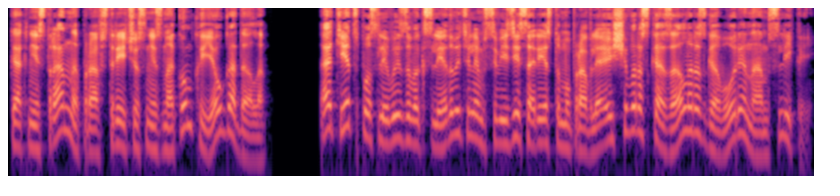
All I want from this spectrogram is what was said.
Как ни странно, про встречу с незнакомкой я угадала. Отец после вызова к следователям в связи с арестом управляющего рассказал о разговоре нам с Ликой.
